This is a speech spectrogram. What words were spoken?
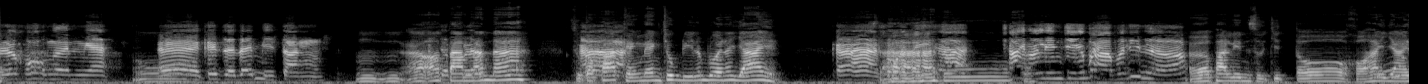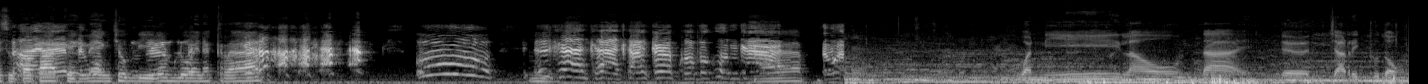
ยแล้วขอเงินไง โอ้เออก็จะได้มีตังค์ อืมอืมเอาเอาตามนั้นนะ สุขภาพแข็งแรงโชคดีร่ำรวยนะยาย ค่ะสวัสดีสาธุค่ะใช่พระลินจริงหรือเปล่าพระลินเหรอ เออพาลินสุจิตโต ขอให้ยายสุขภาพแข็งแรงโชคดีร่ำรวยนะครับโอ้เออค่ะค่ะค่ะครับขอบพระคุณคค่ะรับสวัสดีวันนี้เราได้เดินจาริกทุดงค์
